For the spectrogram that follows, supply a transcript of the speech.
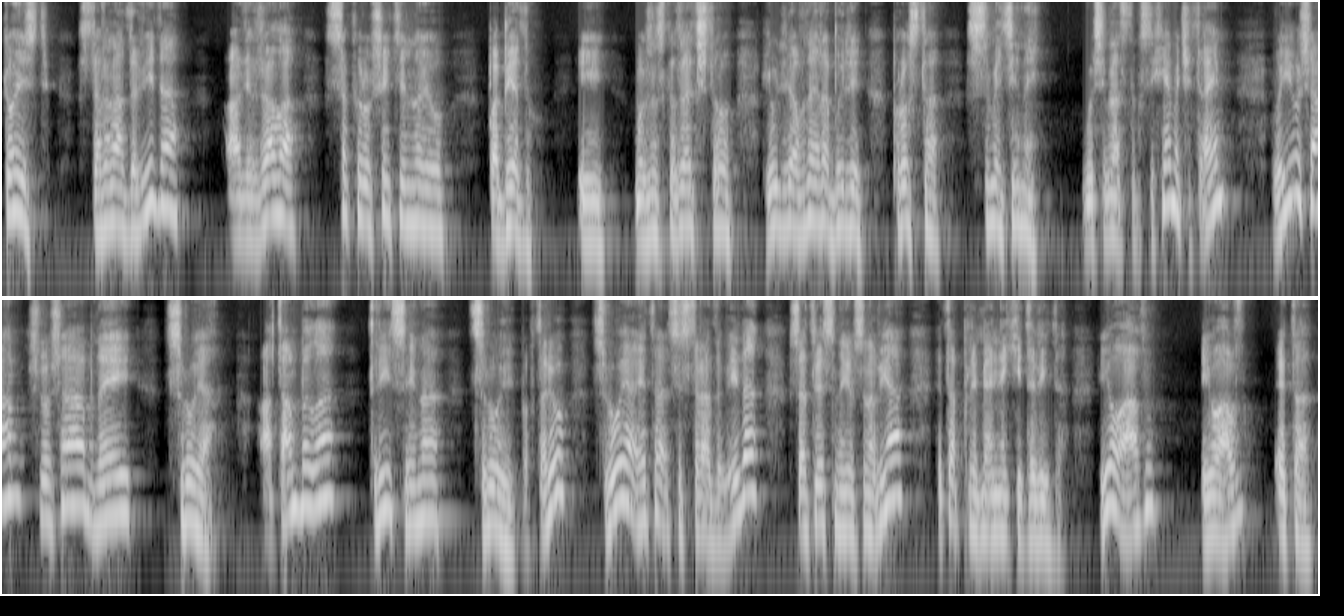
То есть сторона Давида одержала сокрушительную победу. И можно сказать, что люди Авнера были просто сметены. В 18 стихе мы читаем «Ваюшам шлуша бней цруя». А там было три сына Цруи. Повторю, Цруя – это сестра Давида, соответственно, ее сыновья – это племянники Давида. Йоав, Йоав – это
